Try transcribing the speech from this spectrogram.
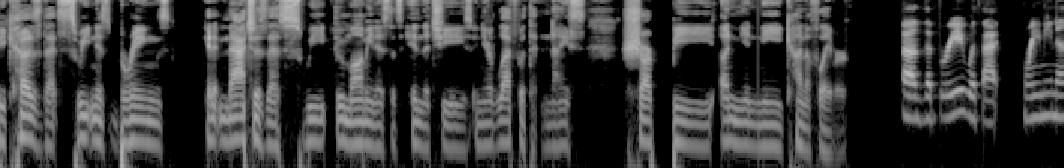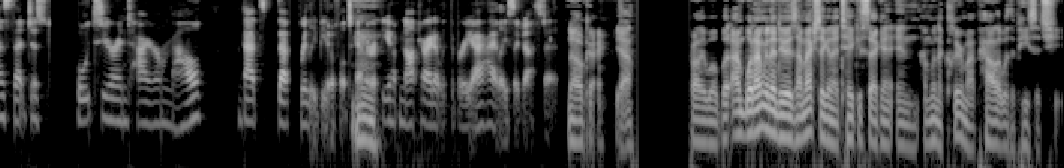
because that sweetness brings and it matches that sweet umaminess that's in the cheese, and you're left with that nice, sharpy, oniony kind of flavor. Uh, the brie with that creaminess that just coats your entire mouth that's that's really beautiful together. Mm. If you have not tried it with the brie, I highly suggest it. Okay, yeah, probably will. But I'm, what I'm going to do is I'm actually going to take a second and I'm going to clear my palate with a piece of che-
